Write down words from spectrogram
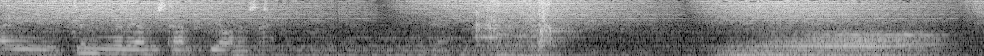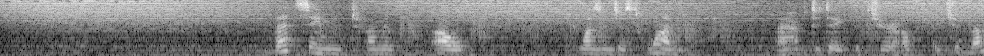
I didn't really understand, to be honest. That seemed familiar. Oh, it wasn't just one. I have to take a picture of each of them.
